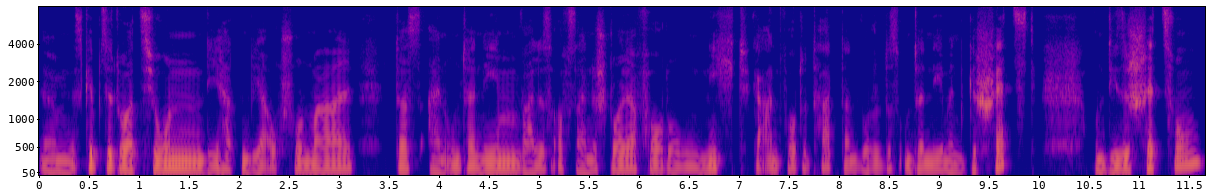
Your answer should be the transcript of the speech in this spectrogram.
Ähm, es gibt Situationen, die hatten wir auch schon mal, dass ein Unternehmen, weil es auf seine Steuerforderungen nicht geantwortet hat dann wurde das Unternehmen geschätzt und diese Schätzung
